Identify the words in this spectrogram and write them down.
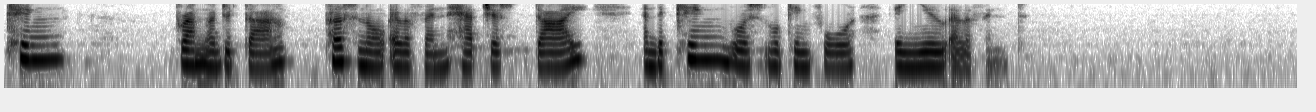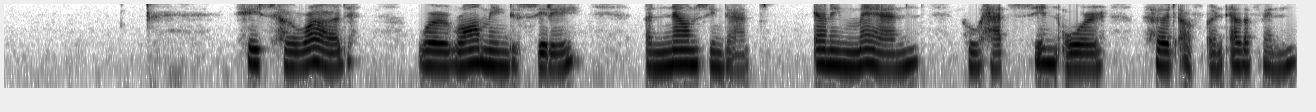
King Brahmadatta personal elephant had just died and the king was looking for a new elephant. His herald were roaming the city, announcing that any man who had seen or heard of an elephant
